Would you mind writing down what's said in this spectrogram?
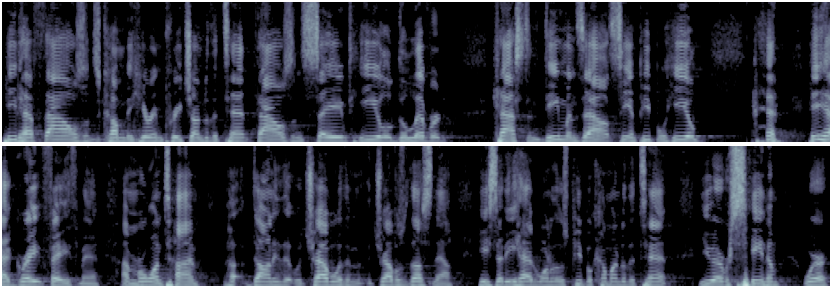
He'd have thousands come to hear him preach under the tent, thousands saved, healed, delivered, casting demons out, seeing people healed. he had great faith, man. I remember one time, uh, Donnie that would travel with him, travels with us now, he said he had one of those people come under the tent. You ever seen him where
